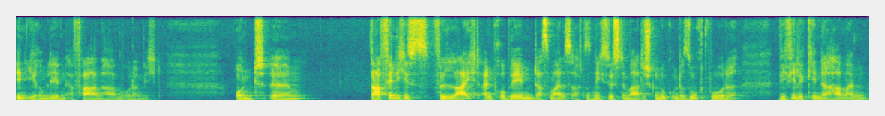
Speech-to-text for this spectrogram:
in ihrem Leben erfahren haben oder nicht. Und ähm, da finde ich es vielleicht ein Problem, das meines Erachtens nicht systematisch genug untersucht wurde. Wie viele Kinder haben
